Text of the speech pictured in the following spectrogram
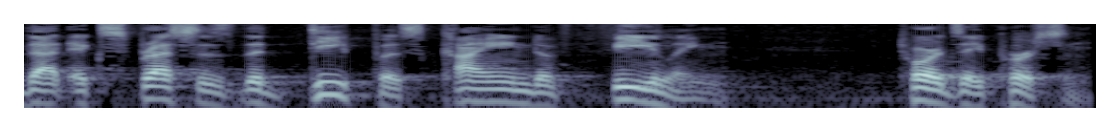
that expresses the deepest kind of feeling towards a person.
